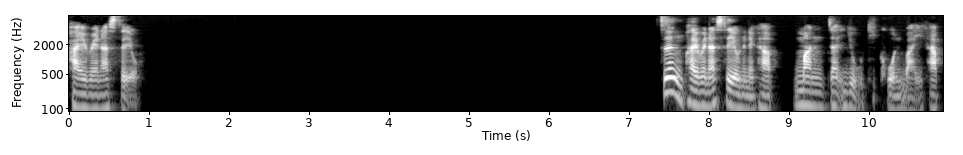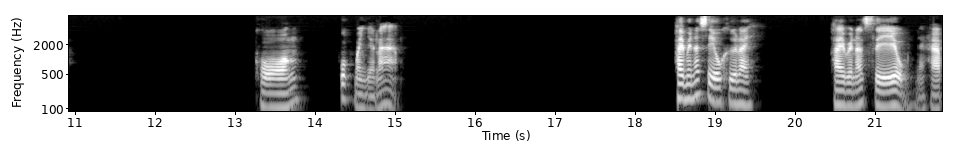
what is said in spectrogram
Pyvenus cell ซึ่ ซึ่ง Pyvenus cell เนี่ยนะครับมันจะอยู่ที่โคนใบครับ ของพวกไมยราบ Pyvenus cell คืออะไร Pyvenus cell นะครับ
